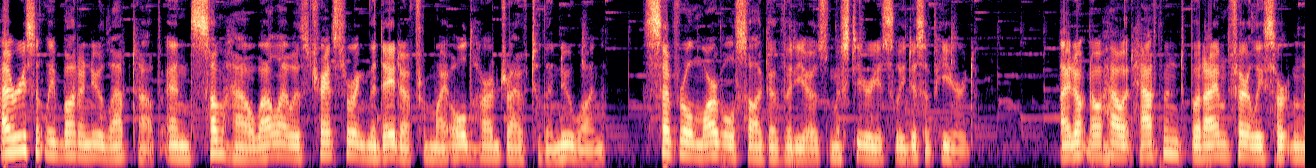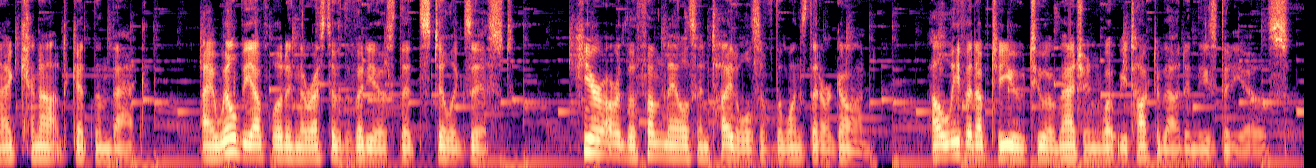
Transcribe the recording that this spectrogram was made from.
I recently bought a new laptop, and somehow, while I was transferring the data from my old hard drive to the new one, several Marble Saga videos mysteriously disappeared. I don't know how it happened, but I am fairly certain I cannot get them back. I will be uploading the rest of the videos that still exist. Here are the thumbnails and titles of the ones that are gone. I'll leave it up to you to imagine what we talked about in these videos.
